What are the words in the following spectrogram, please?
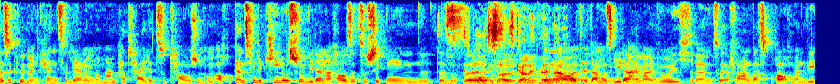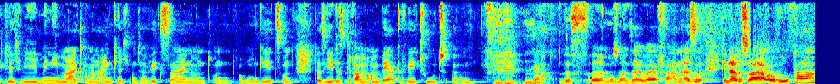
das Equipment kennenzulernen, um nochmal ein paar Teile zu tauschen, um auch ganz viele Kilos schon wieder nach Hause zu schicken. Das, ich brauche das alles gar nicht mehr. Genau, genau. da muss jeder einmal durch, ähm, zu erfahren, was braucht man wirklich, wie minimal kann man eigentlich unterwegs sein und, und worum geht's und dass jedes Gramm am Berg wehtut. Ähm, mhm, mhm, ja, das äh, muss man selber erfahren. Also genau, das war Europa.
